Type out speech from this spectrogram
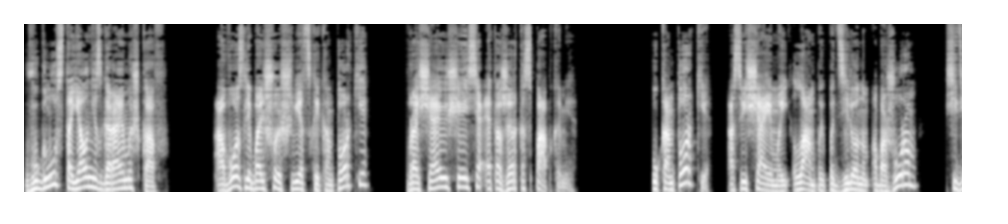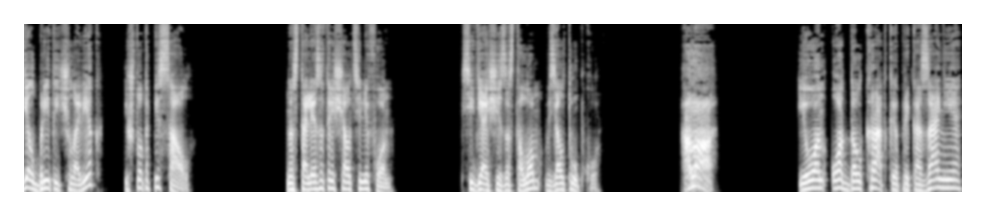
В углу стоял несгораемый шкаф, а возле большой шведской конторки вращающаяся этажерка с папками. У конторки, освещаемой лампой под зеленым абажуром, сидел бритый человек и что-то писал. На столе затрещал телефон. Сидящий за столом взял трубку. «Алло!» И он отдал краткое приказание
